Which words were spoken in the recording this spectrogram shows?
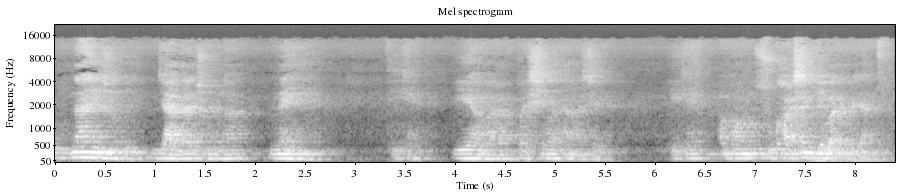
उतना ही झुके, ज़्यादा झुकना नहीं है। ठीक है? ये हमारा पश्चिमासनासन है। ठीक है? अब हम सुखासन के बारे में जानते हैं।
